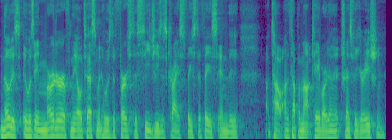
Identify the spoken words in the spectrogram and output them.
Notice it was a murderer from the Old Testament who was the first to see Jesus Christ face to face in the top, on the top of Mount Tabor during the Transfiguration.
